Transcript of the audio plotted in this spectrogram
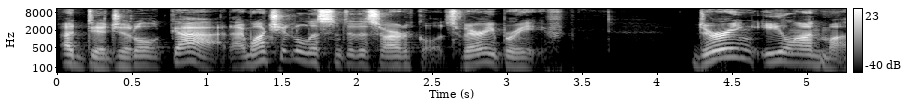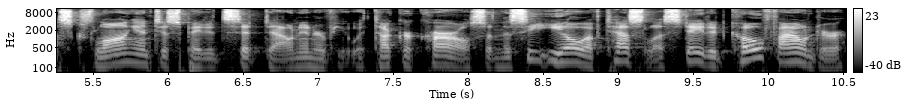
a digital God. I want you to listen to this article. It's very brief. During Elon Musk's long anticipated sit down interview with Tucker Carlson, the CEO of Tesla stated co founder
